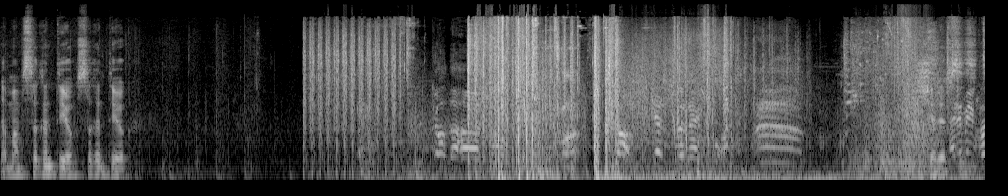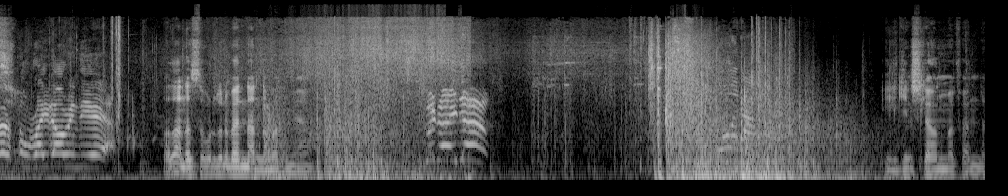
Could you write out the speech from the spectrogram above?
Tamam sıkıntı yok sıkıntı yok. Şerefsiz. Valla nasıl vurduğunu ben de anlamadım ya. İlginçli hanımefendi.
